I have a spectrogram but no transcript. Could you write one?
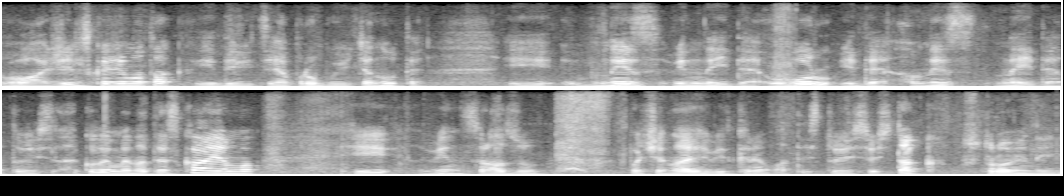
важіль, скажімо так, і дивіться, я пробую тягнути. І вниз він не йде. Угору йде, а вниз не йде. Тобто, а коли ми натискаємо, і він зразу починає відкриватись. Тобто ось так встроєний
